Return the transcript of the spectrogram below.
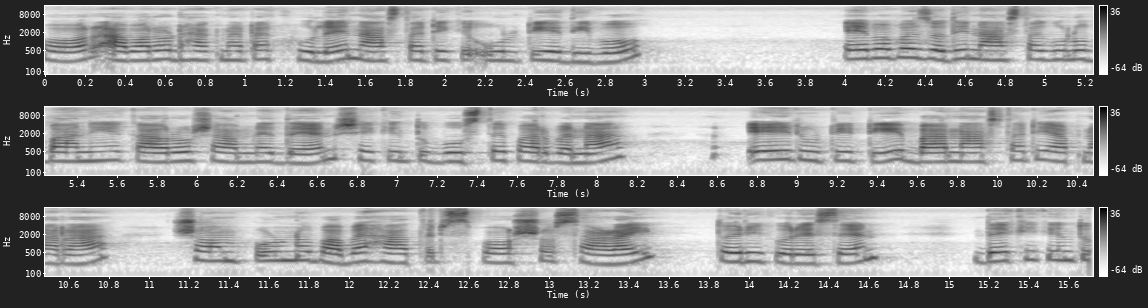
পর আবারও ঢাকনাটা খুলে নাস্তাটিকে উল্টিয়ে দিব। এভাবে যদি নাস্তাগুলো বানিয়ে কারও সামনে দেন, সে কিন্তু বুঝতে পারবে না এই রুটিটি বা নাস্তাটি আপনারা সম্পূর্ণভাবে হাতের স্পর্শ ছাড়াই তৈরি করেছেন। দেখে কিন্তু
